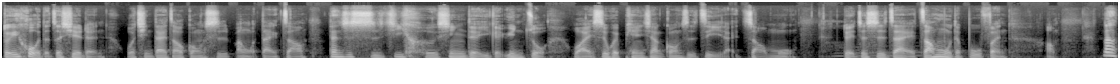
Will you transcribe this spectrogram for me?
堆货的这些人，我请代招公司帮我代招。但是实际核心的一个运作，我还是会偏向公司自己来招募。对，这是在招募的部分。好，那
